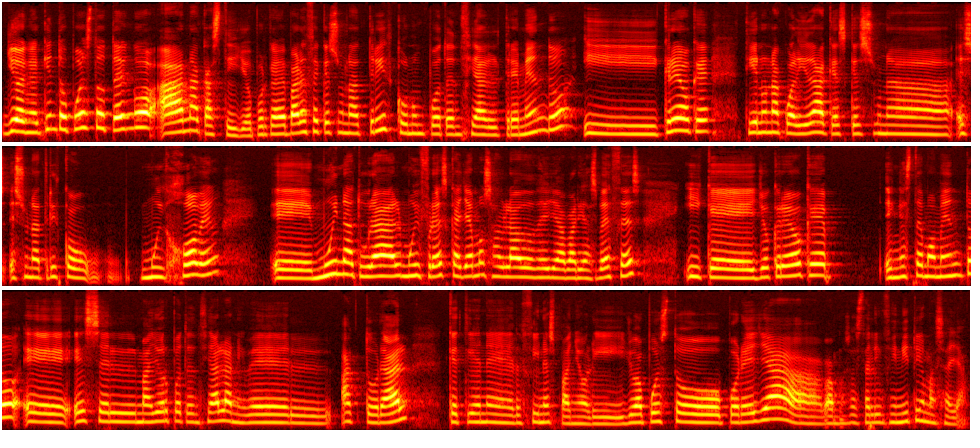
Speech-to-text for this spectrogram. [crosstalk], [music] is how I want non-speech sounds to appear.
Yo en el quinto puesto tengo a Ana Castillo, porque me parece que es una actriz con un potencial tremendo y creo que tiene una cualidad que es que es una, es, una actriz muy joven, eh, muy natural, muy fresca, ya hemos hablado de ella varias veces y que yo creo que en este momento eh, es el mayor potencial a nivel actoral que tiene el cine español y yo apuesto por ella, vamos, hasta el infinito y más allá.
